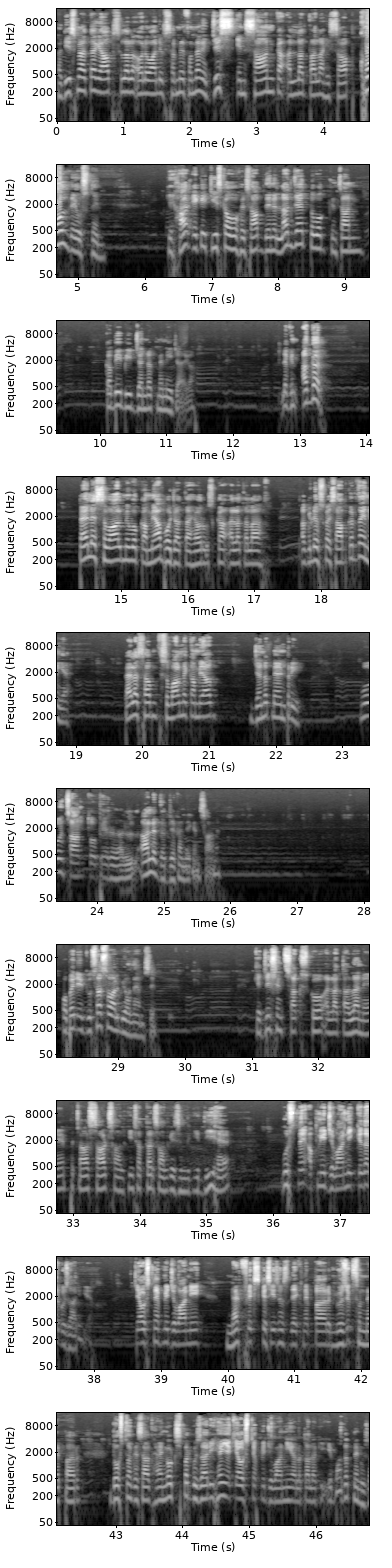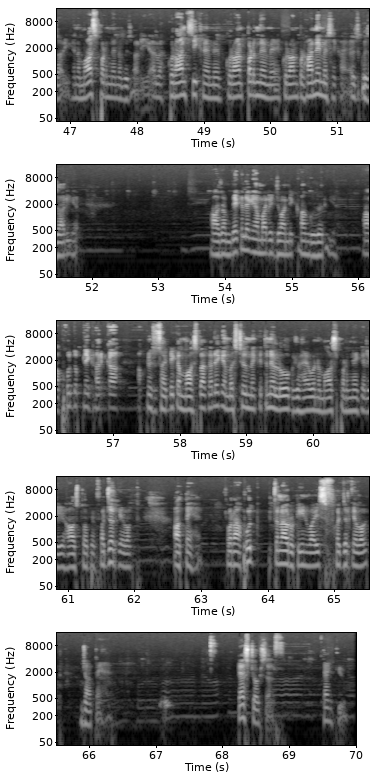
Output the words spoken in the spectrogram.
حدیث میں آتا ہے کہ آپ صلی اللہ علیہ وسلم نے فرمایا کہ جس انسان کا اللہ تعالیٰ حساب کھول دے اس دن، کہ ہر ایک ایک چیز کا وہ حساب دینے لگ جائے تو وہ انسان کبھی بھی جنت میں نہیں جائے گا۔ لیکن اگر پہلے سوال میں وہ کامیاب ہو جاتا ہے اور اس کا اللہ تعالیٰ اگلے اس کا حساب کرتا ہی نہیں ہے۔ پہلا سب سوال میں کامیاب، جنت میں انٹری وہ انسان تو پھر اعلی درجے کا نیک انسان ہے۔ اور پھر ایک دوسرا سوال بھی ہونا ہے ہم سے، کہ جس شخص کو اللہ تعالیٰ نے پچاس، ساٹھ سال کی، ستر سال کی زندگی دی ہے، اس نے اپنی جوانی کدھر گزاری ہے؟ کیا اس نے اپنی جوانی نیٹ فلکس کے سیزنس دیکھنے پر میوزک سننے پر، دوستوں کے ساتھ ہینگ آؤٹس پر گزاری ہے یا کیا اس نے اپنی جوانی اللہ تعالیٰ کی عبادت میں گزاری ہے؟ نماز پڑھنے میں گزاری ہے، اللہ قرآن سیکھنے میں، قرآن پڑھنے میں، قرآن پڑھانے میں سکھایا، اس گزاری ہے۔ آج ہم دیکھ لیں کہ ہماری جوانی کہاں گزری ہے۔ آپ خود اپنے گھر کا اپنے سوسائٹی کا محاسبہ کریں کہ مسجد میں کتنے لوگ جو ہے وہ نماز پڑھنے کے لیے خاص طور پہ فجر کے وقت آتے ہیں اور آپ خود اتنا روٹین وائز فجر کے وقت جاتے ہیں۔ Test yourself thank you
